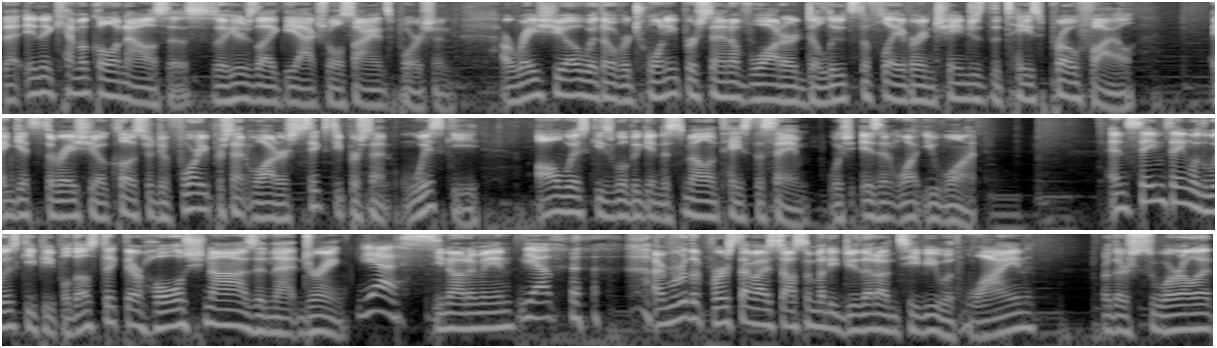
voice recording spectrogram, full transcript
that in a chemical analysis, so here's like the actual science portion, a ratio with over 20% of water dilutes the flavor and changes the taste profile and gets the ratio closer to 40% water, 60% whiskey. All whiskeys will begin to smell and taste the same, which isn't what you want. And same thing with whiskey people. They'll stick their whole schnoz in that drink. Yes. You know what I mean? Yep. I remember the first time I saw somebody do that on TV with wine, where they're swirling.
